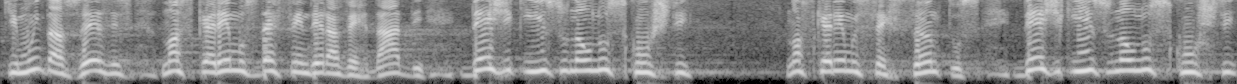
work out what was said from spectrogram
que muitas vezes nós queremos defender a verdade, desde que isso não nos custe. Nós queremos ser santos, desde que isso não nos custe.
